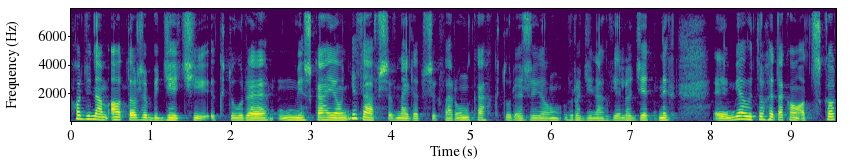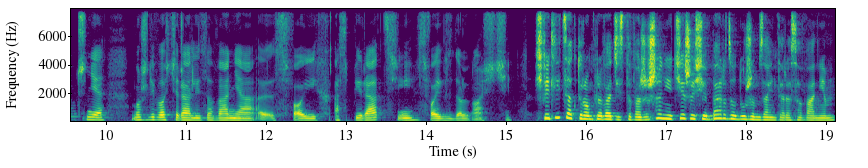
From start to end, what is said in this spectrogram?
Chodzi nam o to, żeby dzieci, które mieszkają nie zawsze w najlepszych warunkach, które żyją w rodzinach wielodzietnych, e, miały trochę taką odskocznię, możliwość realizowania e, swoich aspiracji, swoich zdolności. Świetlica, którą prowadzi stowarzyszenie, cieszy się bardzo dużym zainteresowaniem.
